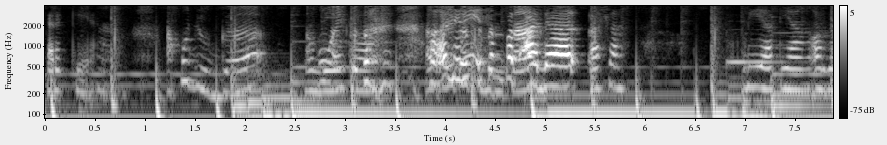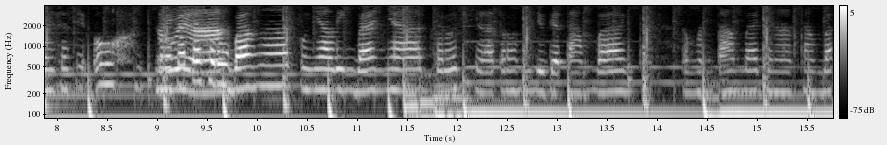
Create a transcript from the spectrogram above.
RK ya aku juga aku Lebih ikut ke- aku Oh, ikut jadi sebentar. sempat ada rasa lihat yang organisasi oh Seru mereka tuh ya. seru banget punya link banyak terus silaturahmi juga tambah gitu temen tambah kenalan tambah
